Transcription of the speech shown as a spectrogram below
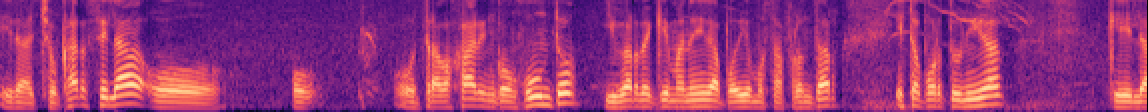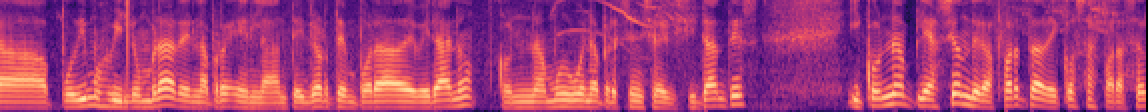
era chocársela o, o trabajar en conjunto y ver de qué manera podíamos afrontar esta oportunidad que la pudimos vislumbrar en la, en la, anterior temporada de verano con una muy buena presencia de visitantes y con una ampliación de la oferta de cosas para hacer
